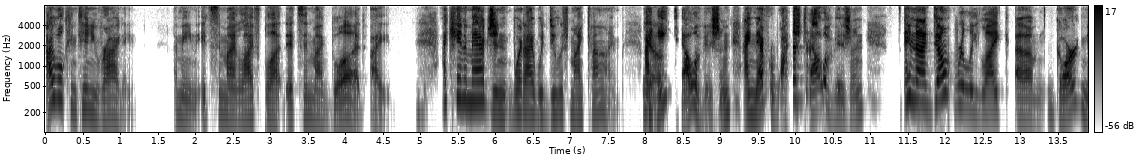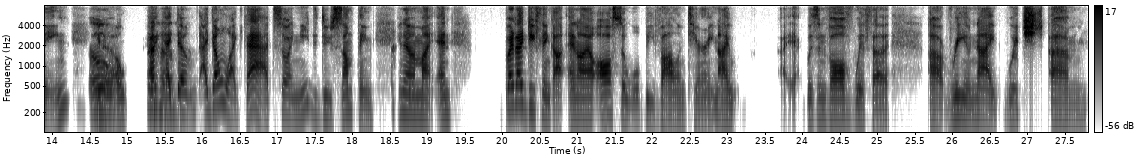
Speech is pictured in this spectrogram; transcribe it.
I will continue writing. I mean, it's in my lifeblood. It's in my blood. I I can't imagine what I would do with my time. Yeah. I hate television. I never watch television. And I don't really like um, gardening. Oh, you know, uh-huh. I, I, uh-huh. don't I don't like that. So I need to do something, you know, my and but I do think, I, and I also will be volunteering. I, I was involved with a, a Reunite, which um,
